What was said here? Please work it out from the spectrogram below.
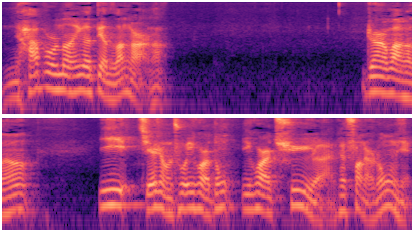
你还不如弄一个电子挡杆呢。这样吧，可能一节省出一块东一块区域来，可以放点东西，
